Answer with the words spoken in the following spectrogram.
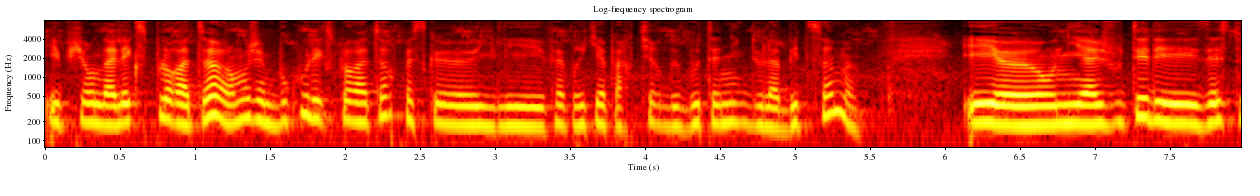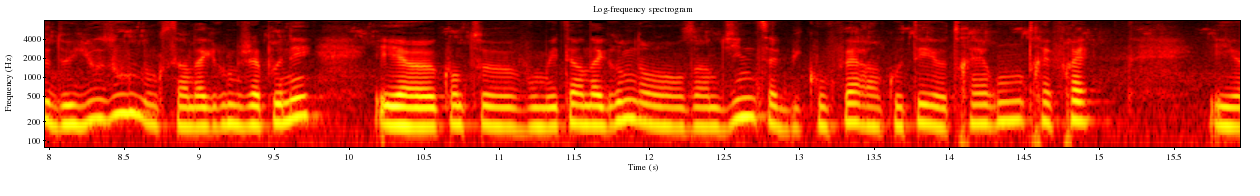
Et puis, on a l'explorateur. Alors, moi, j'aime beaucoup l'explorateur parce qu'il est fabriqué à partir de botanique de la baie de Somme. Et euh, on y a ajouté des zestes de yuzu, donc c'est un agrume japonais. Et euh, quand euh, vous mettez un agrume dans un gin, ça lui confère un côté très rond, très frais. Et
